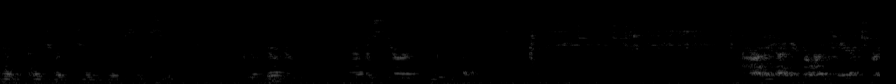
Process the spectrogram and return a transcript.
We have a picture of Jim Gibson. This is yours. All right, I think we're ready for the X-ray.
